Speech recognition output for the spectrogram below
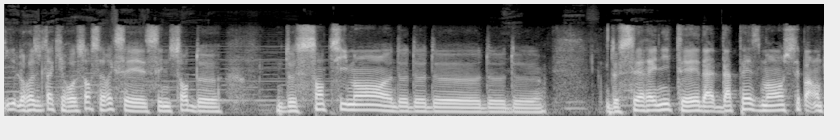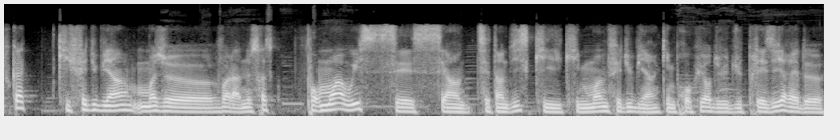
le résultat qui ressort c'est vrai que c'est une sorte de de sentiment de de de de, de, de sérénité d'apaisement je sais pas en tout cas qui fait du bien. Moi je voilà ne serait-ce pour moi, oui, c'est un, disque qui, moi, me fait du bien, qui me procure du, plaisir et de,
